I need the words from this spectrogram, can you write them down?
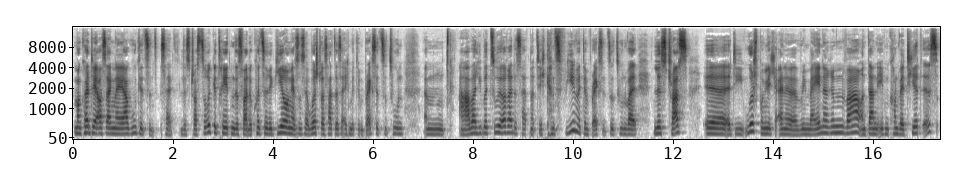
man könnte ja auch sagen, na ja, gut, jetzt ist halt Liz Truss zurückgetreten, das war eine kurze Regierung, es ist ja wurscht, was hat das eigentlich mit dem Brexit zu tun? Ähm, aber, liebe Zuhörer, das hat natürlich ganz viel mit dem Brexit zu tun, weil Liz Truss, äh, die ursprünglich eine Remainerin war und dann eben konvertiert ist,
